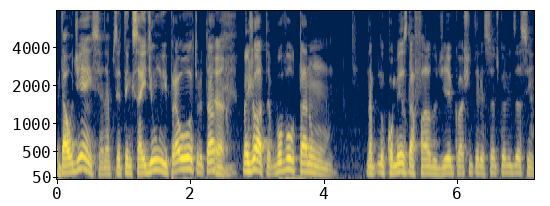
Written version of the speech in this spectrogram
da, audiência, né? Porque você tem que sair de um e ir para outro e tal. É. Mas, Jota, vou voltar num, na, no começo da fala do Diego, que eu acho interessante quando ele diz assim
